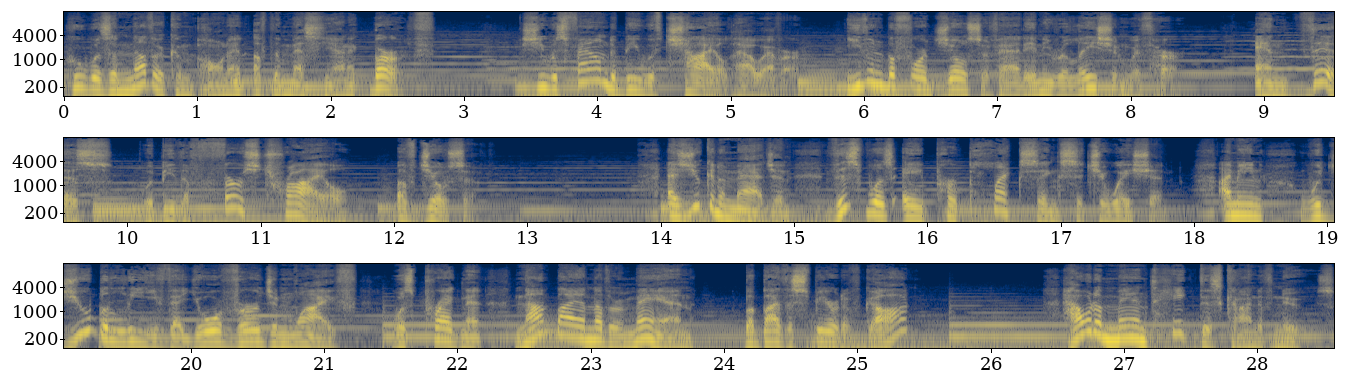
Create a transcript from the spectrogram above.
who was another component of the messianic birth. She was found to be with child, however, even before Joseph had any relation with her. And this would be the first trial of Joseph. As you can imagine, this was a perplexing situation. I mean, would you believe that your virgin wife was pregnant not by another man, but by the Spirit of God? How would a man take this kind of news?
